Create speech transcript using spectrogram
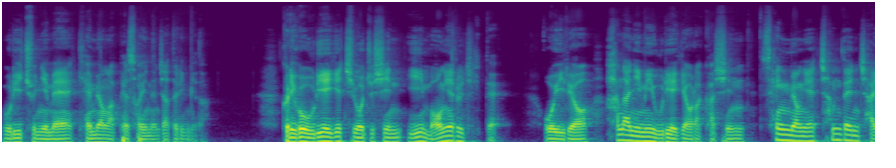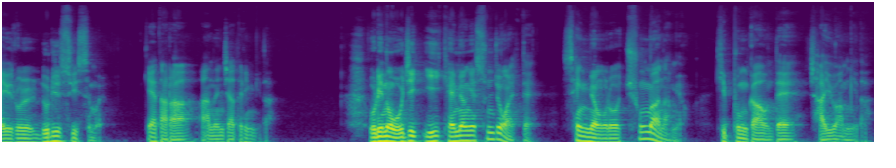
우리 주님의 계명 앞에 서 있는 자들입니다. 그리고 우리에게 지어주신 이 멍해를 질 때 오히려 하나님이 우리에게 허락하신 생명의 참된 자유를 누릴 수 있음을 깨달아 아는 자들입니다. 우리는 오직 이 계명에 순종할 때 생명으로 충만하며 기쁨 가운데 자유합니다.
